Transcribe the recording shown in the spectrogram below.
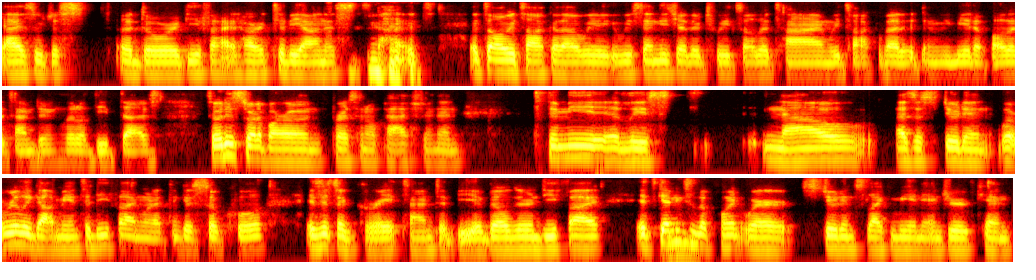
guys who just adore defi at heart to be honest. It's it's all we talk about. We we send each other tweets all the time. We talk about it and we meet up all the time doing little deep dives. So it is sort of our own personal passion. And to me at least now as a student, what really got me into DeFi and what I think is so cool is it's a great time to be a builder in DeFi. It's getting to the point where students like me and Andrew can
